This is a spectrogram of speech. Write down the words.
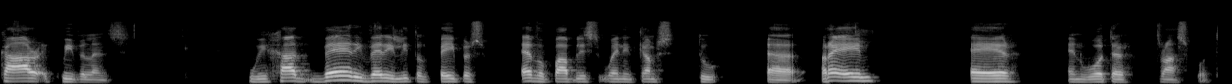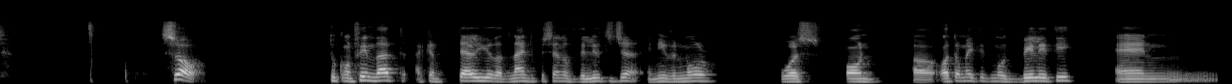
car equivalents. We had very, very little papers ever published when it comes to uh, rail, air, and water transport. So to confirm that, I can tell you that 90% of the literature and even more was on uh, automated mobility and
